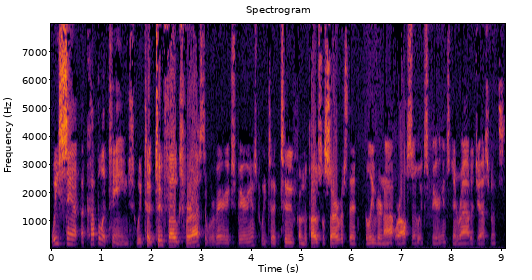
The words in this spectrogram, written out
we sent a couple of teams. We took two folks for us that were very experienced. We took two from the Postal Service that, believe it or not, were also experienced in route adjustments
